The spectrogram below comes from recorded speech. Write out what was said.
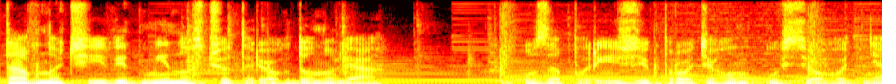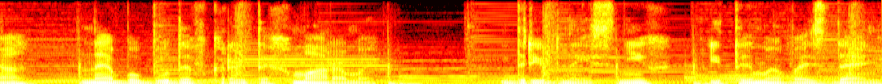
та вночі від мінус 4 до 0. У Запоріжжі протягом усього дня небо буде вкрите хмарами. Дрібний сніг ітиме весь день.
